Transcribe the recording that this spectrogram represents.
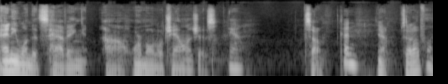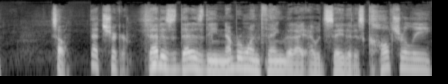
anyone that's having uh, hormonal challenges. Yeah. So, Good. yeah, is that helpful? So that's sugar. That is that is the number one thing that I, I would say that is culturally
